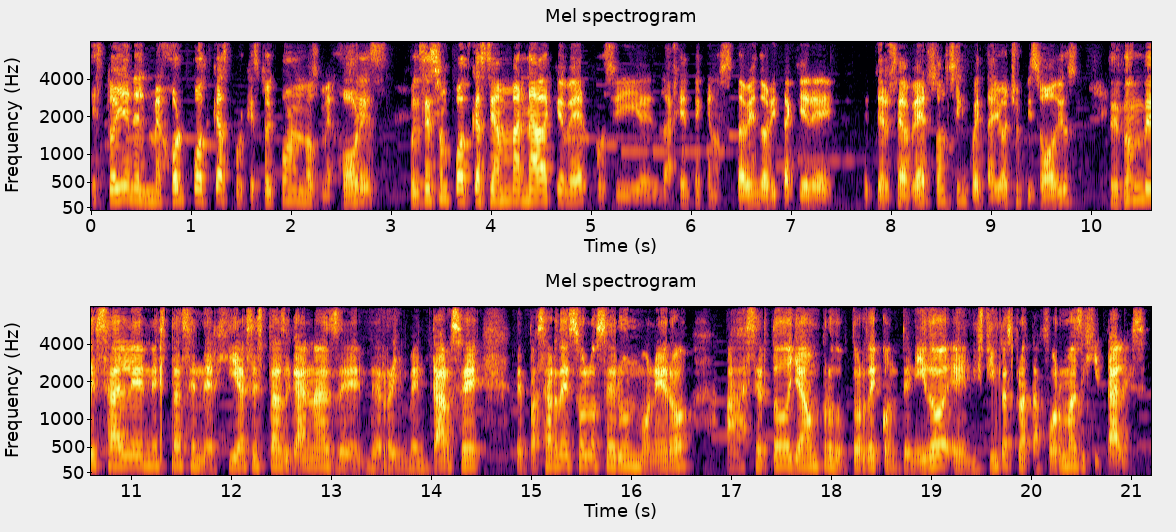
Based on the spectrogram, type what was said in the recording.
estoy en el mejor podcast porque estoy con los mejores. Pues es un podcast que se llama Nada que ver, por si la gente que nos está viendo ahorita quiere meterse a ver. Son 58 episodios. ¿De dónde salen estas energías, estas ganas de, reinventarse, de pasar de solo ser un monero a ser todo ya un productor de contenido en distintas plataformas digitales?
